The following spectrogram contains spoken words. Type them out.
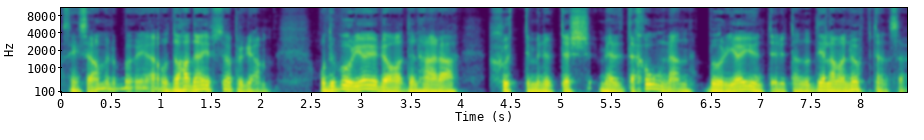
Så tänkte ja men då börjar jag, och då hade jag ett program. Och då börjar ju då den här 70 minuters meditationen börjar ju inte utan då delar man upp den. Så,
